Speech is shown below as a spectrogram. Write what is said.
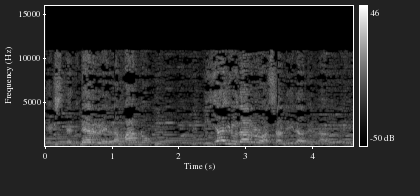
extenderle la mano y ayudarlo a salir adelante.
